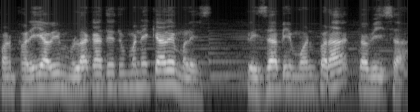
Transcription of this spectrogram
પણ ફરી આવી મુલાકાતે તું મને ક્યારે મળીશ? ક્રિઝા બી આ કવિસા.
